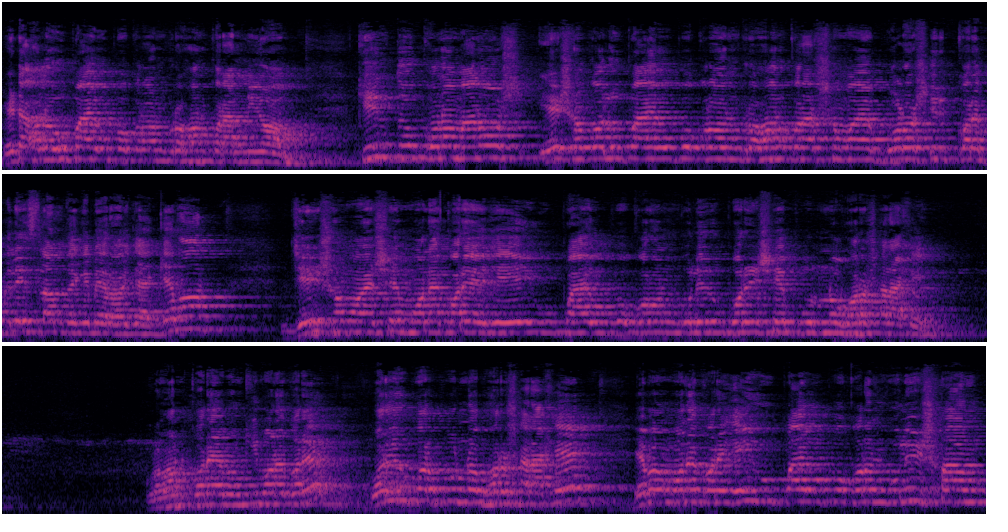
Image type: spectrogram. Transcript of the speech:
এটা হলো উপায় উপকরণ গ্রহণ করার নিয়ম। কিন্তু কোন মানুষ এ সকল উপায় উপকরণ গ্রহণ করার সময় বড় শির করে ফেলে ইসলাম থেকে বের হয়ে যায়। কেমন? যেই সময় সে মনে করে যে এই উপায় উপকরণগুলির উপরই সে পূর্ণ ভরসা রাখে, গ্রহণ করে এবং কি মনে করে? ওর উপর পূর্ণ ভরসা রাখে এবং মনে করে এই উপায় উপকরণগুলি স্বয়ং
